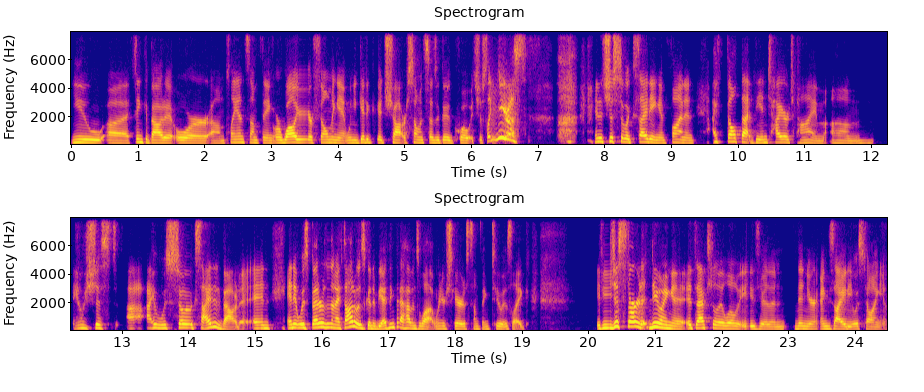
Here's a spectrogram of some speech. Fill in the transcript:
you uh, think about it or um, plan something, or while you're filming it, when you get a good shot or someone says a good quote, it's just like yes and it's just so exciting and fun and i felt that the entire time um, it was just I, I, was so excited about it and and it was better than i thought it was going to be. I think that happens a lot when you're scared of something too is like if you just start doing it it's actually a little bit easier than than your anxiety was telling you.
